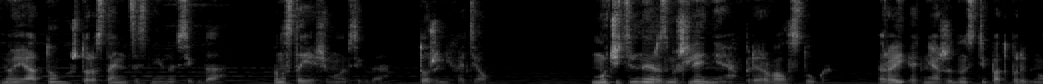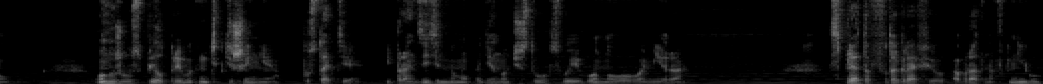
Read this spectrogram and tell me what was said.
но и о том, что расстанется с ней навсегда. По-настоящему навсегда. Тоже не хотел. Мучительное размышление прервал стук. Рэй от неожиданности подпрыгнул. Он уже успел привыкнуть к тишине, пустоте и пронзительному одиночеству своего нового мира. Спрятав фотографию обратно в книгу,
